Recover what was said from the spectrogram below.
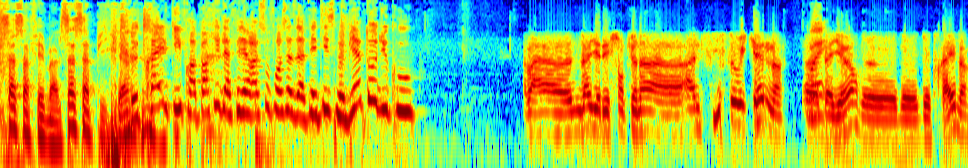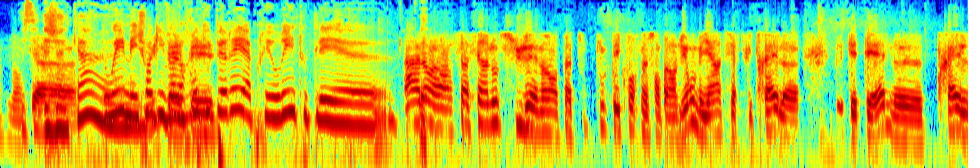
ça, ça fait mal. Ça, ça pique. hein. Le trail qui fera partie de la Fédération française d'athlétisme bientôt du coup. Ah bah, là, il y a des championnats à Annecy ce week-end, euh, d'ailleurs, de, de, de trail. C'est déjà euh, le cas euh, Oui, mais je crois oui, qu'ils veulent récupérer a priori toutes les. euh, Ah non, alors ça c'est un autre sujet. Non, non, pas tout- toutes les courses ne sont pas en Lyon, mais il y a un circuit trail, euh, le TTN, le Trail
